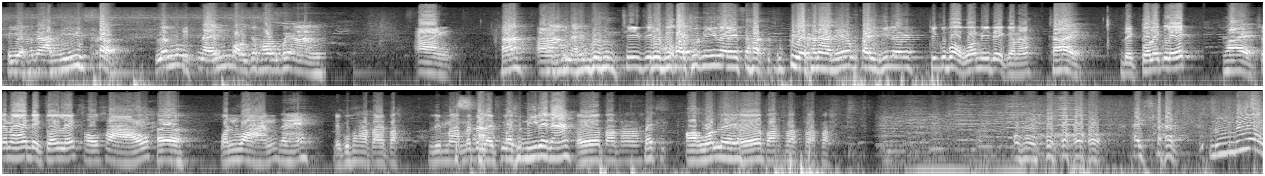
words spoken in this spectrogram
เปียกขนาดนี้สัสแล้วมึงไหนมึงบอกจะพากูไปอ่าง อ่าง ฮะ อ่างอ่างไหนมึงที่ที่เดี๋ยวกูไปชุดนี้เลยสัสกูเปียกขนาดนี้ต้องไปอย่างนี้เลย ที่กูบอกว่ามีเด็กอะนะ ใช่ เด็กตัวเล็กใช่ ๆ ใช่ไหมเด็กตัวเล็กขาวเออ ๆหวานหวานไหนๆเดี๋ยวกูพาไปปะรีบมาไม่เป็นไรเพื่อไปนชุดนี้เลยนะ เออไปไปไม่ออกรถเลย เออไปไปไปไปโอ้โห ไอ้สัตว์รู้เรื่อง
